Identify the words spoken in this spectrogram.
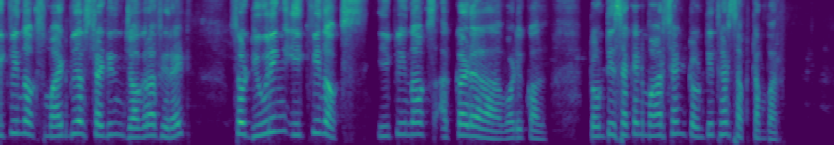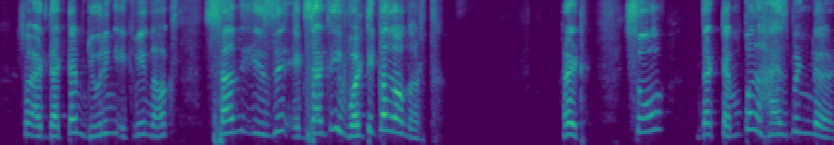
equinox might be have studied in geography right so during equinox equinox occurred uh, what do you call 22nd march and 23rd september so at that time during equinox, sun is exactly vertical on earth. Right. So the temple has been uh,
